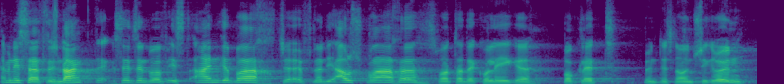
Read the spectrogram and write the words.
Herr Minister, herzlichen Dank. Der Gesetzentwurf ist eingebracht. Ich eröffne die Aussprache. Das Wort hat der Kollege Bocklet, BÜNDNIS 90 die GRÜNEN.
